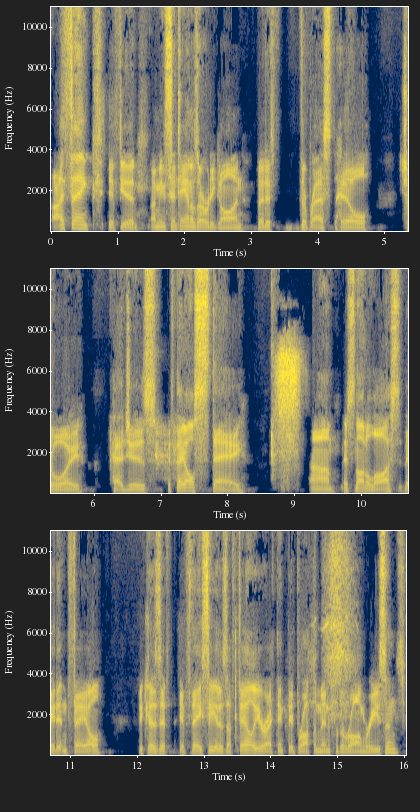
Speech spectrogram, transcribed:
I think if you, I mean, Santana's already gone, but if the rest, Hill, Choi, Hedges, if they all stay, um, it's not a loss. They didn't fail because if if they see it as a failure, I think they brought them in for the wrong reasons.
